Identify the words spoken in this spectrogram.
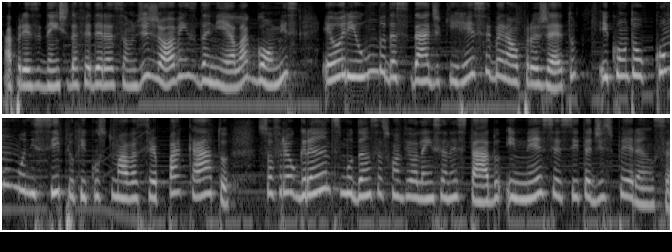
A presidente da Federação de Jovens, Daniela Gomes, é oriunda da cidade que receberá o projeto e contou como o município, que costumava ser pacato, sofreu grandes mudanças com a violência no estado e necessita de esperança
